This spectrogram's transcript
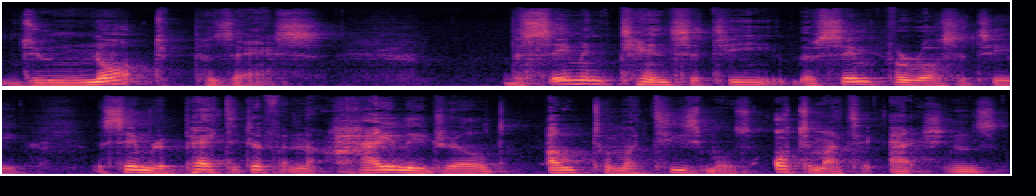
do not possess the same intensity, the same ferocity, the same repetitive and highly drilled automatismos, automatic actions,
